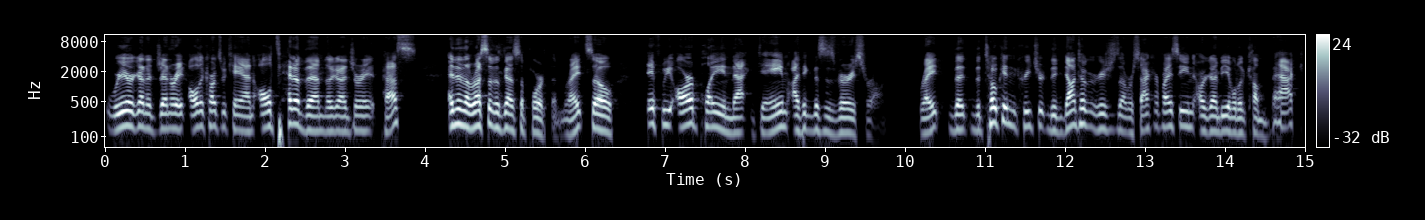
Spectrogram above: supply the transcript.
we are going to generate all the cards we can, all 10 of them, they're going to generate pests, and then the rest of them is going to support them, right? So if we are playing that game, I think this is very strong, right? The the token creature, the non-token creatures that we're sacrificing are going to be able to come back.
